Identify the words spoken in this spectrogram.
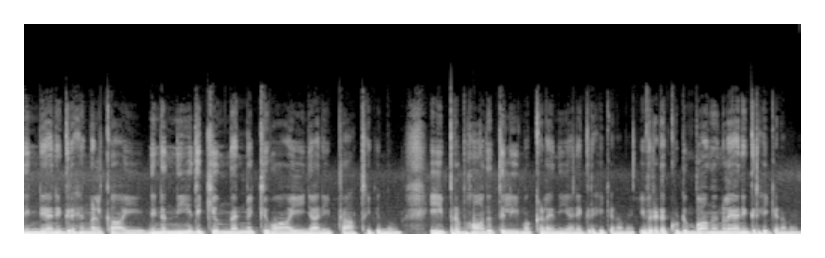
നിന്റെ അനുഗ്രഹങ്ങൾക്കായി നിന്റെ നീതിക്കും നന്മയ്ക്കുമായി ഞാൻ ഈ പ്രാർത്ഥിക്കുന്നു. ഈ പ്രഭാതത്തിൽ ഈ മക്കളെ നീ അനുഗ്രഹിക്കണമേ. ഇവരുടെ കുടുംബാംഗങ്ങളെ അനുഗ്രഹിക്കണമേ.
